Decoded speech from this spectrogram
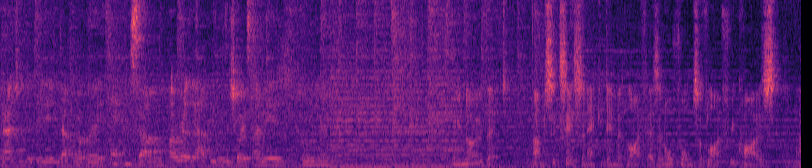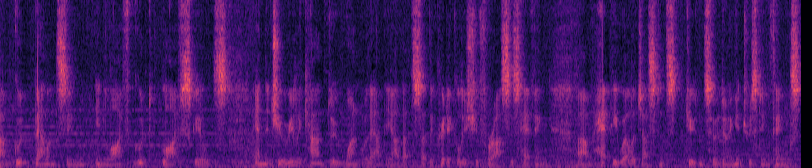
imagined it being, definitely. Same. So I'm really happy with the choice I made coming here. We know that um, success in academic life, as in all forms of life, requires uh, good balance in, in life, good life skills, and that you really can't do one without the other. So the critical issue for us is having um, happy, well-adjusted students who are doing interesting things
